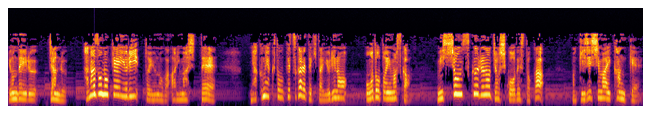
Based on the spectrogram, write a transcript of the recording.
呼んでいるジャンル、花園系ゆりというのがありまして、脈々と受け継がれてきたゆりの王道と言いますか、ミッションスクールの女子校ですとか、まあ、疑似姉妹関係、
